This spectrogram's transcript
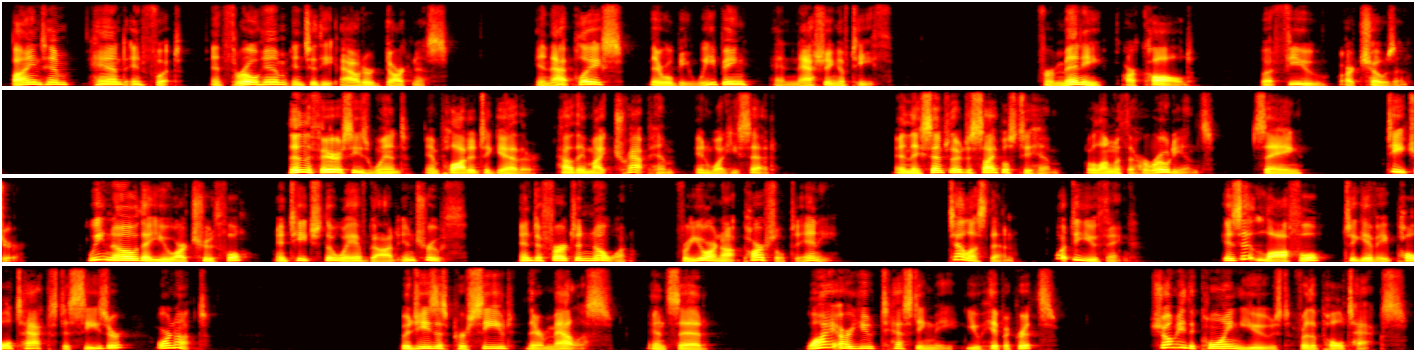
Bind him hand and foot, and throw him into the outer darkness. In that place there will be weeping and gnashing of teeth. For many are called, but few are chosen. Then the Pharisees went and plotted together how they might trap him in what he said. And they sent their disciples to him, along with the Herodians, saying, Teacher, we know that you are truthful and teach the way of God in truth, and defer to no one, for you are not partial to any. Tell us then, what do you think? Is it lawful to give a poll tax to Caesar or not? But Jesus perceived their malice and said, Why are you testing me, you hypocrites? Show me the coin used for the poll tax.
